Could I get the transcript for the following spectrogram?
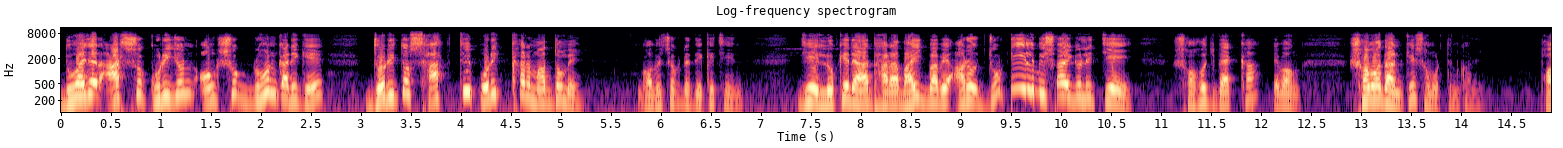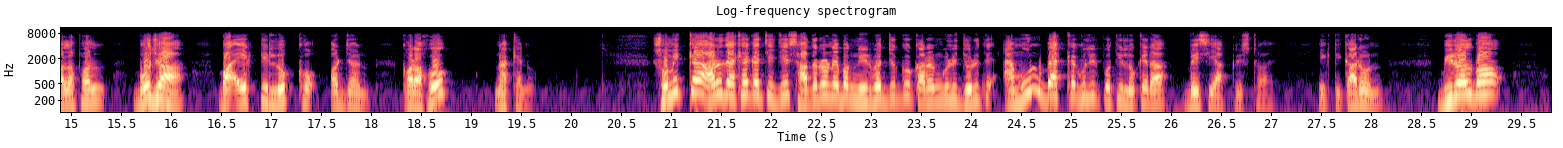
দু হাজার আটশো কুড়ি জন অংশগ্রহণকারীকে জড়িত সাতটি পরীক্ষার মাধ্যমে গবেষকরা দেখেছেন যে লোকেরা ধারাবাহিকভাবে আরও জটিল বিষয়গুলির চেয়ে সহজ ব্যাখ্যা এবং সমাধানকে সমর্থন করে। ফলাফল বোঝা বা একটি লক্ষ্য অর্জন করা হোক না কেন। সমীক্ষা আরও দেখা গেছে যে সাধারণ এবং নির্ভরযোগ্য কারণগুলি জড়িত এমন ব্যাখ্যাগুলির প্রতি লোকেরা বেশি আকৃষ্ট হয়। একটি কারণ, বিরল বা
